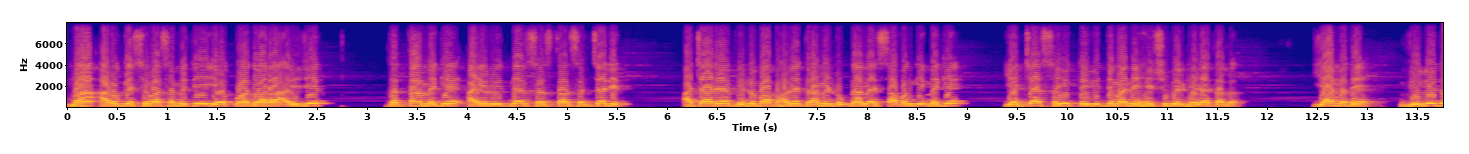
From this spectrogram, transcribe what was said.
मा आरोग्य सेवा समिती यवतमाळ द्वारा आयोजित दत्ता मेघे आयुर्विज्ञान संस्था संचालित आचार्य विनोबा भावे ग्रामीण रुग्णालय सावंगी मेघे यांच्या संयुक्त विद्यमाने हे शिबिर घेण्यात आलं. यामध्ये विविध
